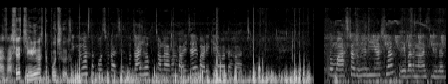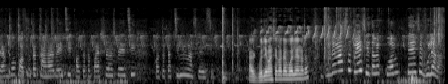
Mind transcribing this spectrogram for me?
আর আসলে চিংড়ি মাছ তো প্রচুর। চিংড়ি মাছ তো প্রচুর আছে। তো যাই হোক চলো এখন বাড়ি যাই বাড়ি গিয়ে আবার দেখা মাছটা ধুয়ে নিয়ে আসলাম। এবার মাছ ঢেলে দেখব কতটা কাঁকড়া পেয়েছি কতটা পার্শে মাছ পেয়েছি কতটা চিংড়ি মাছ পেয়েছি। আর গুলি মাছের কথা বললে না তো? গুলে মাছ তো পেয়েছি তবে কম পেয়েছে গুলে মাছ।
